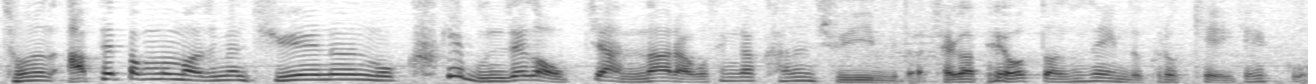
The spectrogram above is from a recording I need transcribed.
저는 앞에 박만 맞으면 뒤에는 뭐 크게 문제가 없지 않나라고 생각하는 주의입니다. 제가 배웠던 선생님도 그렇게 얘기했고.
